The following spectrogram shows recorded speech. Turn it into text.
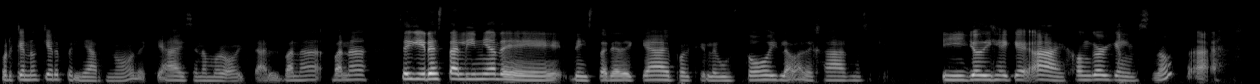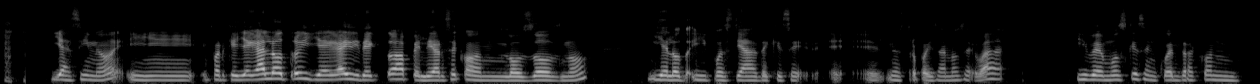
Porque no quiere pelear, ¿no? De que, ay, se enamoró y tal. Van a, van a seguir esta línea de, de historia de que, ay, porque le gustó y la va a dejar, no sé qué. Y yo dije que, ay, Hunger Games, ¿no? Ah. Y así, ¿no? Y porque llega el otro y llega y directo a pelearse con los dos, ¿no? Y, el y pues ya de que se, eh, eh, nuestro paisano se va y vemos que se encuentra con,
